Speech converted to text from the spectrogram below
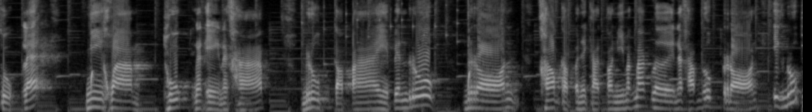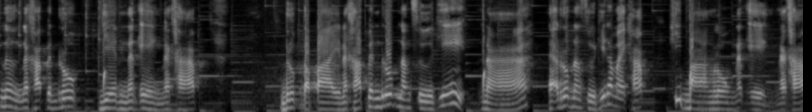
สุขและมีความทุกข์นั่นเองนะครับ รูปต่อไปเป็นรูปร้อนเข้ากับบรรยากาศตอนนี้มาก ๆ เลยนะครับ รูปร้อนอีกรูปหนึ่งนะครับ เป็นรูปเย็นนั่นเองนะครับ รูปต่อไปนะครับ เป็นรูปหนังสือที่หนา และรูปหนังสือที่ทำไมครับ ที่บางลงนั่นเองนะครับ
